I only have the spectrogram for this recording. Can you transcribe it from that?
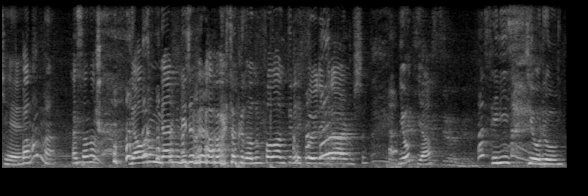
ki. Bana mı? Ha sana yavrum gel bu gece beraber takılalım falan direkt böyle girermişim. Yok ya. Seni istiyorum.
